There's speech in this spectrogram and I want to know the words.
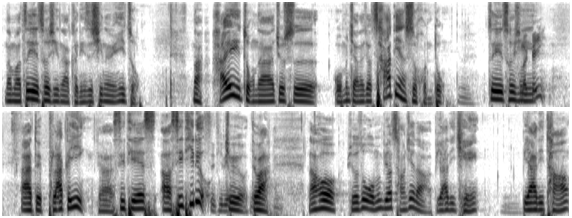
那么这些车型呢肯定是新能源一种。那还有一种呢，就是我们讲的叫插电式混动。嗯这些车型啊，对，plug in 啊，CTS 啊，CT 六就有，对吧？然后比如说我们比较常见的啊比亚迪秦、比亚迪唐，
